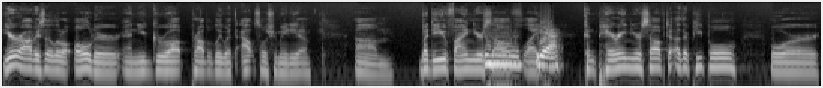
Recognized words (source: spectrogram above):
you're obviously a little older, and you grew up probably without social media. Um, but do you find yourself mm-hmm. like yeah. comparing yourself to other people, or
